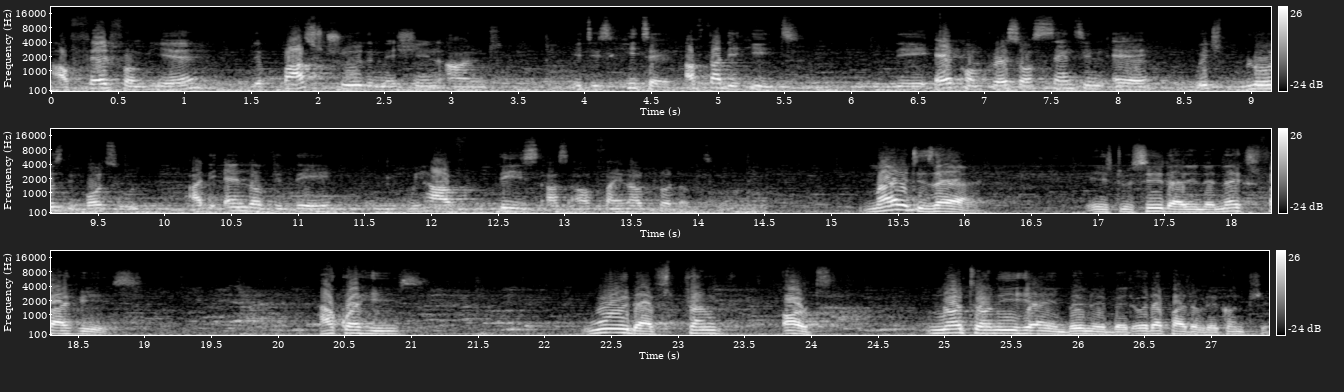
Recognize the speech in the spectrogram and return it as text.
are fed from here they pass through the machine and it is heated. After the heat, the air compressor sends in air which blows the bottle. At the end of the day, we have this as our final product. My desire is to see that in the next five years, Aqua Hills would have sprung out not only here in Benue but other part of the country.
